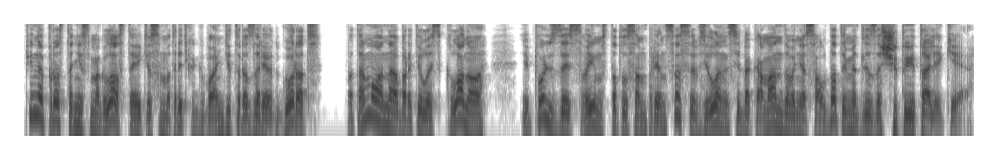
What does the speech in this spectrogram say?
Пина просто не смогла стоять и смотреть, как бандиты разоряют город, потому она обратилась к клану и, пользуясь своим статусом принцессы, взяла на себя командование солдатами для защиты Италики.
